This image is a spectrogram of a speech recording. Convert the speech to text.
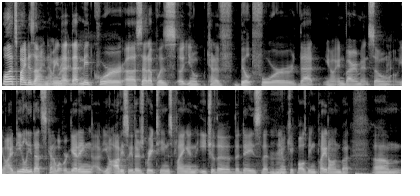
Well, that's by design. I mean, Right. that, that mid-core uh, setup was, uh, you know, kind of built for that, you know, environment. So, you know, ideally, that's kind of what we're getting. Uh, you know, obviously, there's great teams playing in each of the the days that you know kickball is being played on, but um,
